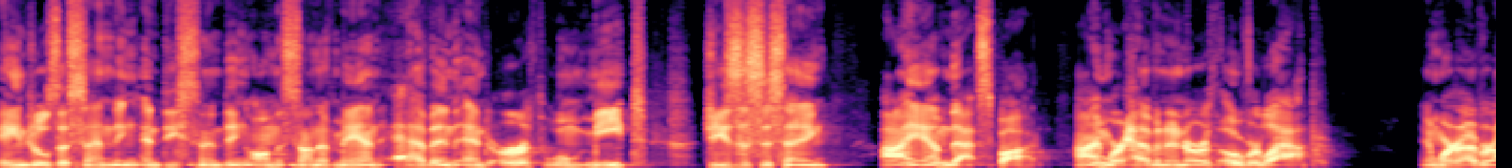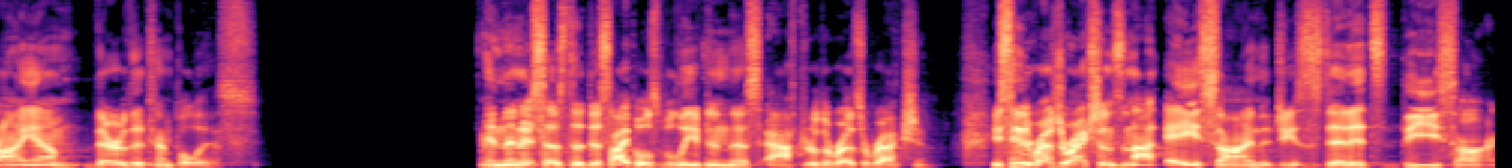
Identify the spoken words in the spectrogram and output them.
angels ascending and descending on the Son of Man. Heaven and earth will meet. Jesus is saying, I am that spot. I'm where heaven and earth overlap. And wherever I am, there the temple is. And then it says the disciples believed in this after the resurrection. You see, the resurrection is not a sign that Jesus did, it's the sign.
